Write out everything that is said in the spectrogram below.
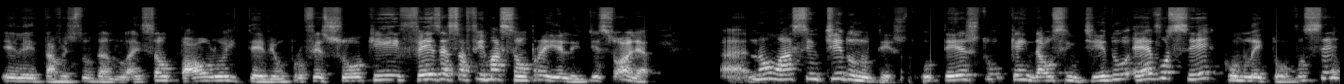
ele estava estudando lá em São Paulo e teve um professor que fez essa afirmação para ele, disse, olha, ah, não há sentido no texto. O texto, quem dá o sentido é você como leitor. Você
